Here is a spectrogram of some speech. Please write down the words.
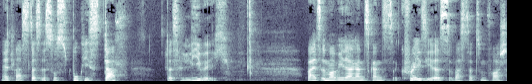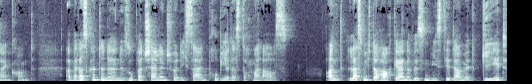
etwas, das ist so spooky Stuff, das liebe ich. Weil es immer wieder ganz, ganz crazy ist, was da zum Vorschein kommt. Aber das könnte eine, eine super Challenge für dich sein. Probier das doch mal aus. Und lass mich doch auch gerne wissen, wie es dir damit geht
